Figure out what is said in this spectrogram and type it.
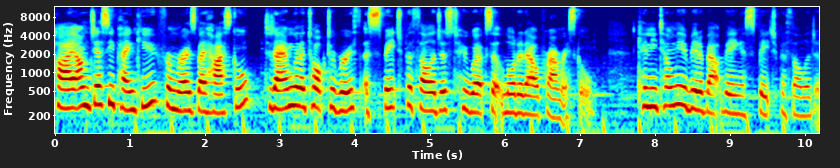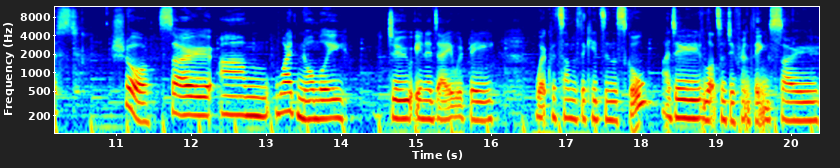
Hi, I'm Jessie Pankew from Rose Bay High School. Today I'm going to talk to Ruth, a speech pathologist who works at Lauderdale Primary School. Can you tell me a bit about being a speech pathologist? Sure. So um, what I'd normally do in a day would be work with some of the kids in the school. I do lots of different things. So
